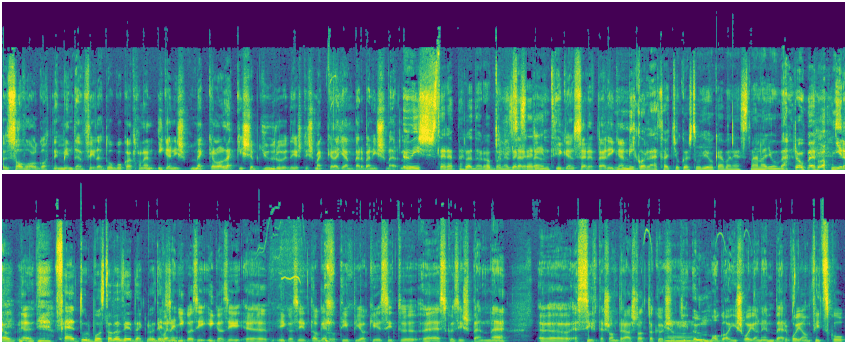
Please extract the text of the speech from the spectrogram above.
szavalgatni mindenféle dolgokat, hanem igenis meg kell a legkisebb gyűrődést is meg kell egy emberben ismerni. Ő is szerepel a darabban ezek szerepel, szerint? Igen, szerepel, igen. Mikor láthatjuk a stúdiókában ezt? Már nagyon várom, mert annyira felturboztad az érdeklődést. Van egy igazi, igazi, igazi dagerotípia készítő eszköz is benne, ez Szirtes András adta kölcsön, uh-huh. ki önmaga is olyan ember, olyan fickó,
